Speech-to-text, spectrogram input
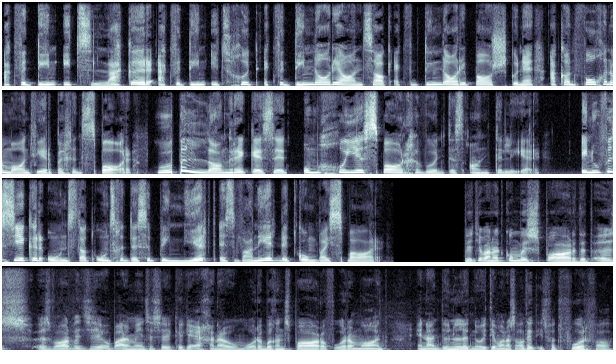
Ek verdien iets lekker, ek verdien iets goed. Ek verdien daardie handsak, ek verdien daardie paar skoene. Ek kan volgende maand weer begin spaar." Hoe belangrik is dit om goeie spaargewoontes aan te leer? En hoe verseker ons dat ons gedissiplineerd is wanneer dit kom by spaar? Weet jy wanneer dit kom by spaar, dit is is waar wat jy sê, baie mense sê kyk ek gaan nou môre begin spaar of oor 'n maand en dan doen hulle dit nooit nie want daar's altyd iets wat voorval.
